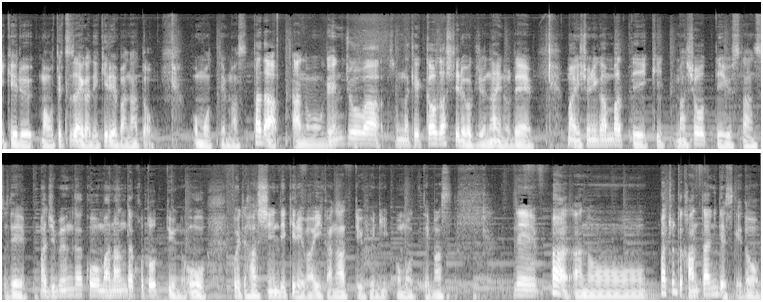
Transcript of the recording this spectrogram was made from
いける、まあ、お手伝いができればなと思ってますただあの現状はそんな結果を出してるわけじゃないので、まあ、一緒に頑張っていきましょうっていうスタンスで、まあ、自分がこう学んだことっていうのをこうやって発信できればいいかなっていうふうに思ってます。でまああのまあちょっと簡単にですけど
